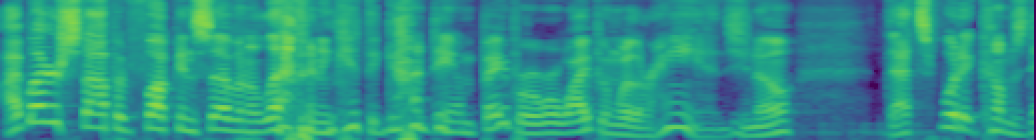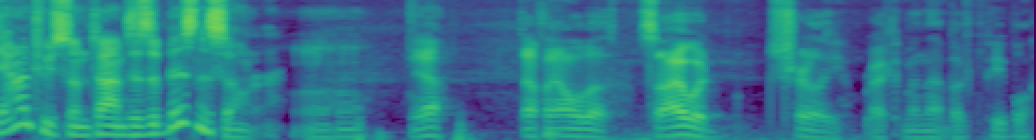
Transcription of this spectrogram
I better stop at fucking 7 Eleven and get the goddamn paper we're wiping with our hands, you know? That's what it comes down to sometimes as a business owner. Mm-hmm. Yeah, definitely all of us. So I would surely recommend that book to people.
